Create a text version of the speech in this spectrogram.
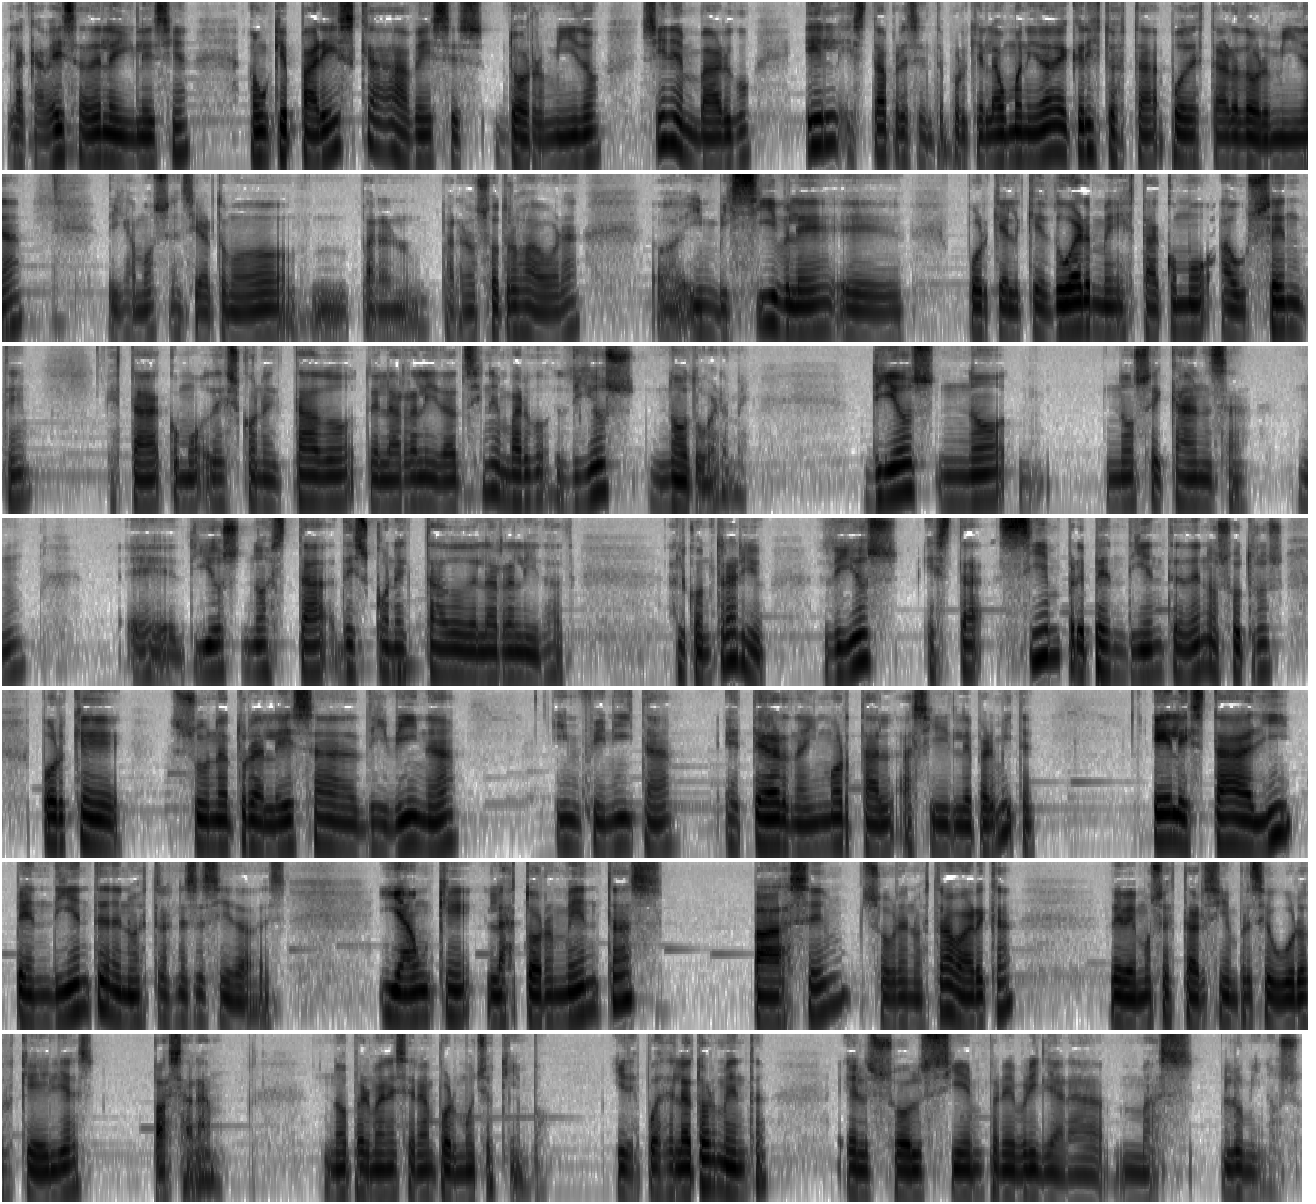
la cabeza de la iglesia, aunque parezca a veces dormido, sin embargo, Él está presente, porque la humanidad de Cristo puede estar dormida, digamos, en cierto modo, para, nosotros ahora, invisible, eh, porque el que duerme está como ausente, está como desconectado de la realidad. Sin embargo, Dios no duerme. Dios no, no se cansa. Eh, Dios no está desconectado de la realidad. Al contrario, Dios está siempre pendiente de nosotros porque su naturaleza divina, infinita, eterna, inmortal, así le permite. Él está allí pendiente de nuestras necesidades. Y aunque las tormentas pasen sobre nuestra barca, debemos estar siempre seguros que ellas pasarán, no permanecerán por mucho tiempo. Y después de la tormenta, el sol siempre brillará más luminoso.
